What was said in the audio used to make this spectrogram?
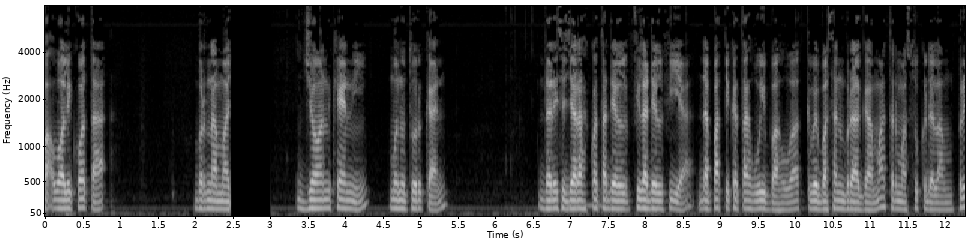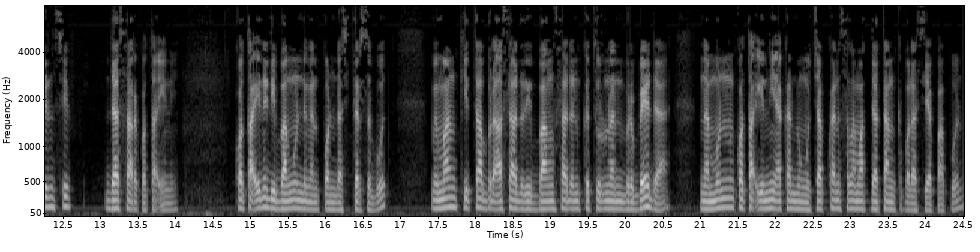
Pak Wali Kota bernama John Kenny menuturkan, dari sejarah kota Del Philadelphia dapat diketahui bahwa kebebasan beragama termasuk ke dalam prinsip dasar kota ini. Kota ini dibangun dengan pondasi tersebut, Memang kita berasal dari bangsa dan keturunan berbeda, namun kota ini akan mengucapkan selamat datang kepada siapa pun.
